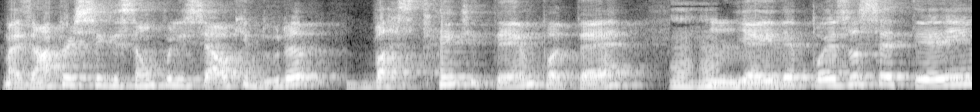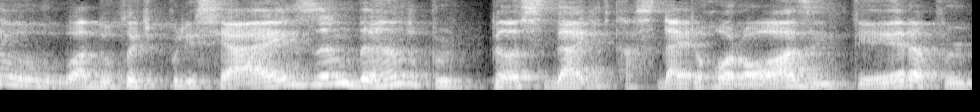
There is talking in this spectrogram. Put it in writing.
mas é uma perseguição policial que dura bastante tempo até. Uhum. E aí depois você tem o- a dupla de policiais andando por, pela cidade, aquela cidade horrorosa inteira, por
